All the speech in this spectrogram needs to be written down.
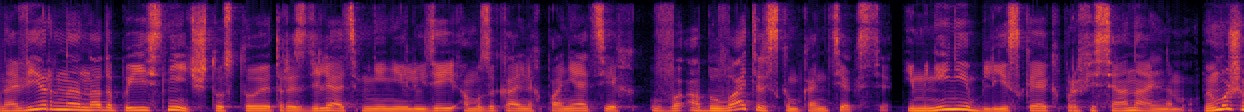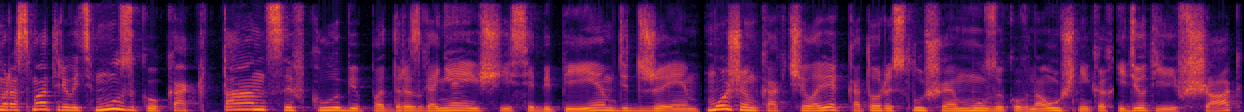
Наверное, надо пояснить, что стоит разделять мнение людей о музыкальных понятиях в обывательском контексте и мнение близкое к профессиональному. Мы можем рассматривать музыку как танцы в клубе под разгоняющийся BPM диджеем, можем как человек, который, слушая музыку в наушниках, идет ей в шаг,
